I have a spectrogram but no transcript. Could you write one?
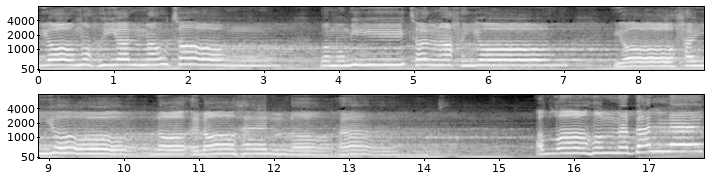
يا محيي الموتى ومميت الأحياء يا حي لا إله إلا أنت. اللهم بلغ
